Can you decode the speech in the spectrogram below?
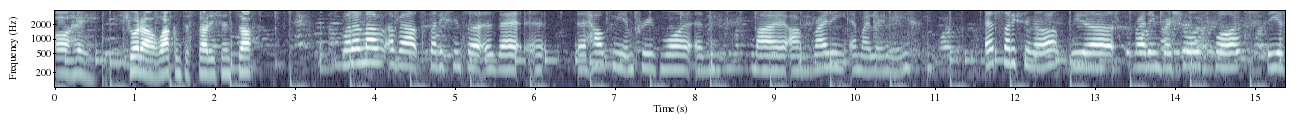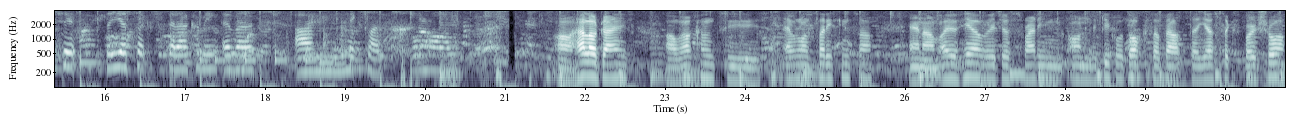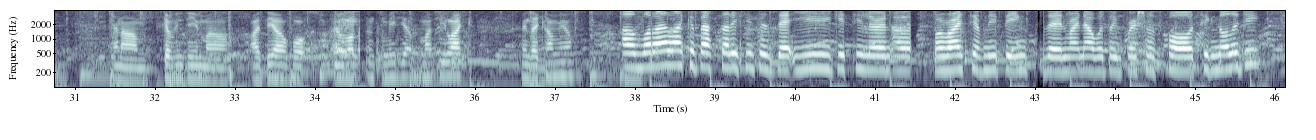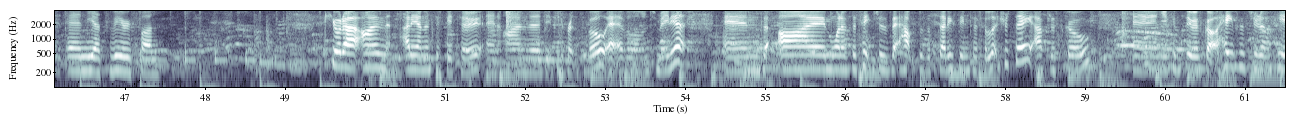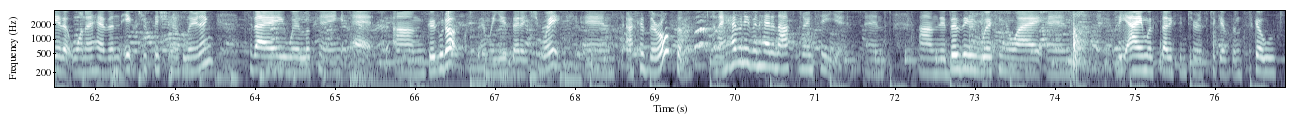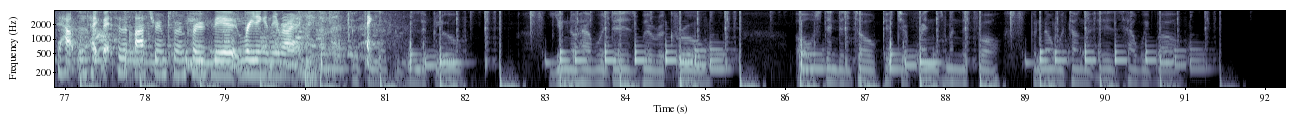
Oh, hey, kia ora, welcome to Study Centre. What I love about Study Centre is that it, it helps me improve more in my um, writing and my learning. At Study Centre, we are writing brochures for the year, six, the year six that are coming over um, next month. Uh, hello guys, uh, welcome to Avalon Study Centre and um, over here we're just writing on the Google Docs about the Year 6 brochure and um, giving them an idea of what Avalon Intermediate might be like when they come here. Um, what I like about Study Centre is that you get to learn a variety of new things and right now we're doing brochures for technology and yeah, it's very fun. Kia ora, I'm Ariana Tefetu and I'm the Deputy Principal at Avalon Intermediate. And I'm one of the teachers that helps with the Study Centre for Literacy after school. And you can see we've got heaps of students here that want to have an extra session of learning. Today we're looking at um, Google Docs and we use that each week and our kids are awesome. And they haven't even had an afternoon tea yet. And um, they're busy working away and the aim with Study Centre is to give them skills to help them take back to the classroom to improve their reading and their writing. Thanks. You know how it is, we're a crew. Standing tall, catch your friends when they fall. No tongue is how we.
